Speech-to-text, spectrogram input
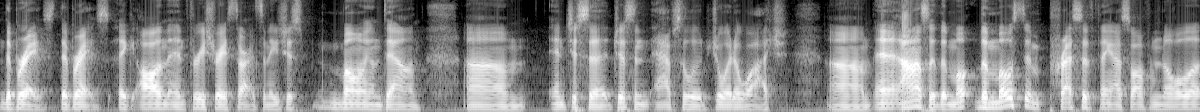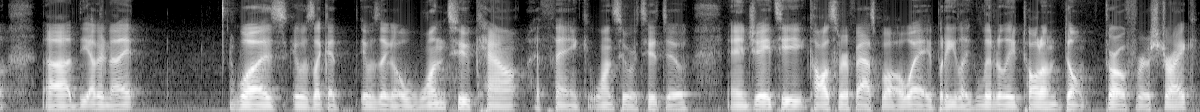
the Braves, the Braves, like all in, in, three straight starts, and he's just mowing them down, um, and just a just an absolute joy to watch. Um, and honestly, the mo- the most impressive thing I saw from Nola uh, the other night was it was like a it was like a one two count I think one two or two two, and JT calls for a fastball away, but he like literally told him don't throw for a strike,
